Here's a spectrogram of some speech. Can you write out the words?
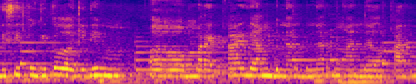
di situ gitu loh jadi eh, mereka yang benar-benar mengandalkan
